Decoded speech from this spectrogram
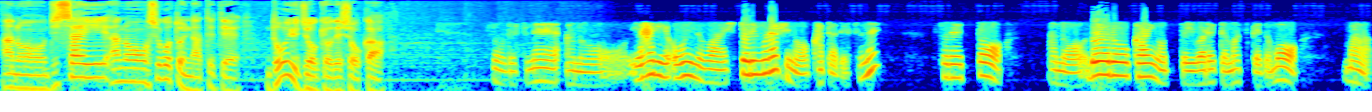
あの実際あのお仕事になっててどういう状況でしょうか？そうですね。あのやはり多いのは一人暮らしの方ですね。それとあの老老介護って言われてますけども、まあ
